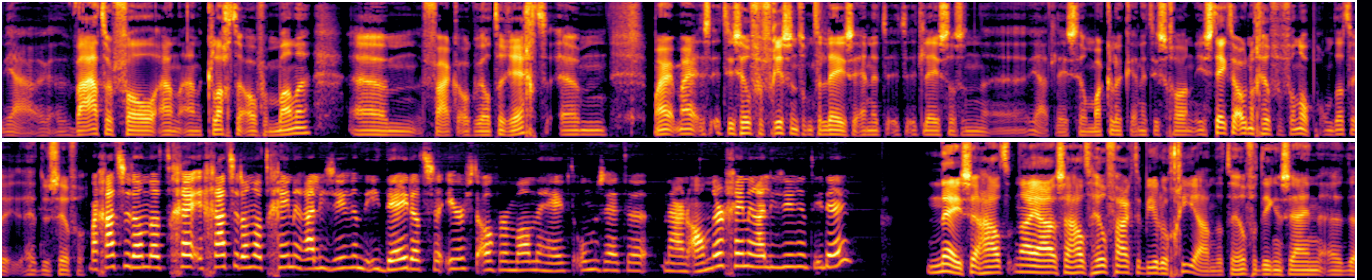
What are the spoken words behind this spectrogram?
ja, waterval aan, aan klachten over mannen. Um, vaak ook wel terecht. Um, maar, maar het is heel verfrissend om te lezen. En het, het, het leest als een, uh, ja, het leest heel makkelijk. En het is gewoon, je steekt er ook nog heel veel van op. Omdat er dus heel veel. Maar gaat ze dan dat, gaat ze dan dat generaliserende idee dat ze eerst over mannen heeft omzetten naar een ander generaliserend idee? Nee, ze haalt, nou ja, ze haalt heel vaak de biologie aan. Dat er heel veel dingen zijn uh,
